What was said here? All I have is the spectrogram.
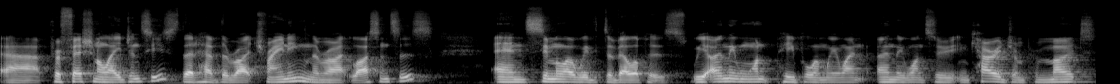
uh, professional agencies that have the right training and the right licenses. And similar with developers, we only want people and we won't only want to encourage and promote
